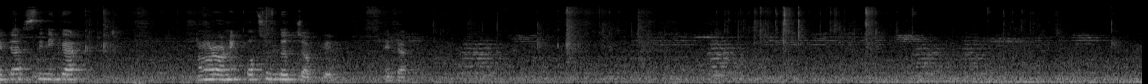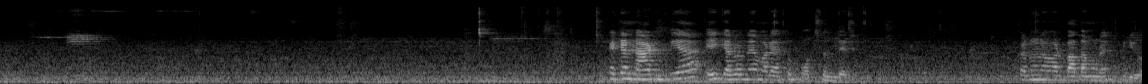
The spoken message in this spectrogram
এটা সিনিকাট আমার অনেক পছন্দের চকলেট এটা। এটা নাট দেয়া, এই কারণে আমার এত পছন্দের। কারণ আমার বাদাম অনেক প্রিয়।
